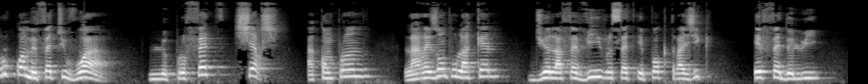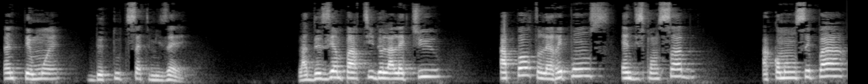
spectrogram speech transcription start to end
pourquoi me fais-tu voir Le prophète cherche à comprendre la raison pour laquelle Dieu l'a fait vivre cette époque tragique et fait de lui un témoin de toute cette misère. La deuxième partie de la lecture apporte les réponses indispensables, à commencer par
